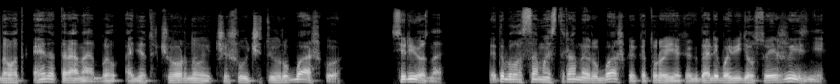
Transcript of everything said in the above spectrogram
Но вот этот рана был одет в черную чешуйчатую рубашку. Серьезно, это была самая странная рубашка, которую я когда-либо видел в своей жизни.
